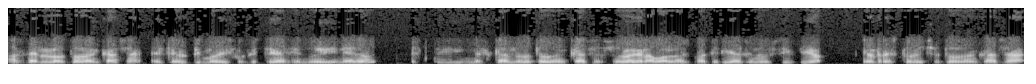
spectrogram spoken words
hacerlo todo en casa. Este último disco que estoy haciendo de dinero, estoy mezclándolo todo en casa. Solo he grabado las baterías en un sitio el resto lo he hecho todo en casa.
